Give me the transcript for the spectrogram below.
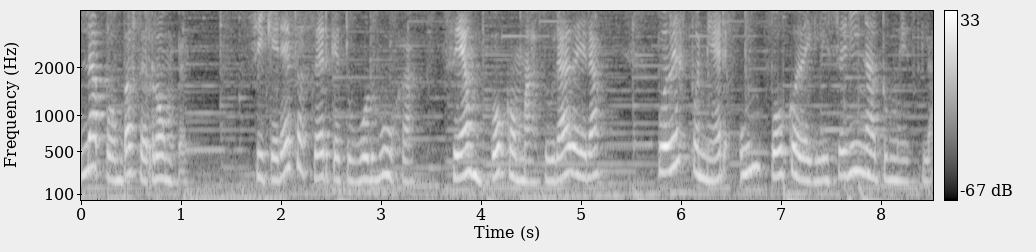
la pompa se rompe. Si querés hacer que tu burbuja sea un poco más duradera, puedes poner un poco de glicerina a tu mezcla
